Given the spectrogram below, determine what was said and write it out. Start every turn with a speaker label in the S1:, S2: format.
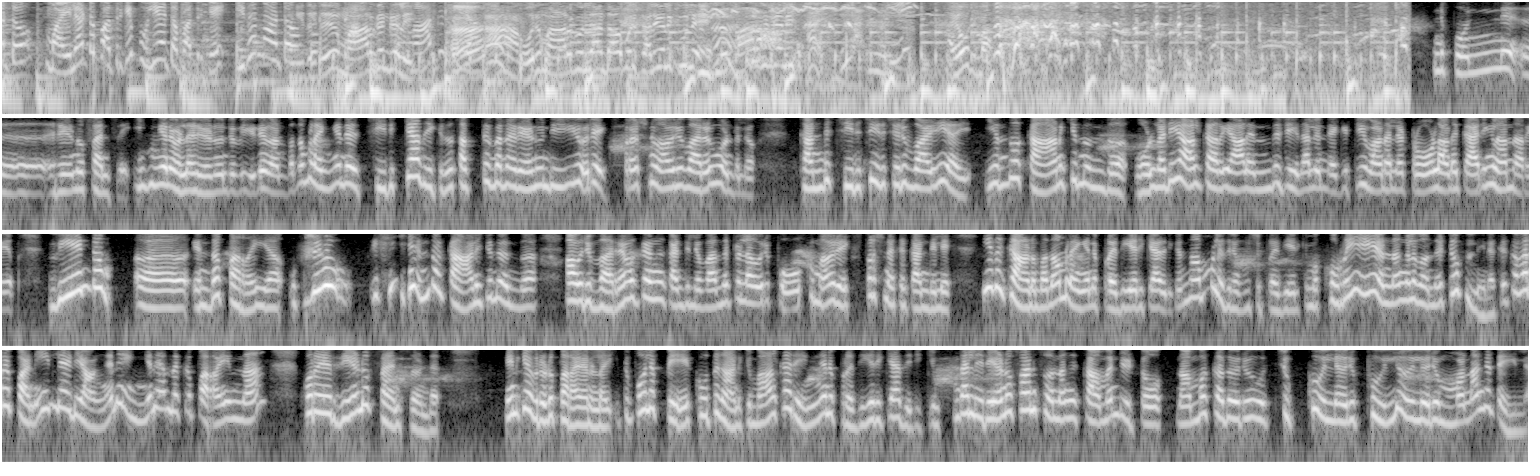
S1: ഇതെന്നാട്ടോ മയിലാട്ട പത്രിക പുലിയാട്ടോ പത്രിക. ഇതെന്നാട്ടോ
S2: ഇത് ഇത് മാർഗം കളി. ആ ഒരു മാർഗം ഇല്ലാണ്ടാവുമ്പോ ഒരു കളി കളിക്കൂലേ? മാർഗം കളി.
S1: ഈ
S3: എന്റെ പൊന്ന് രേണു ഫാൻസ് ഇങ്ങനെയുള്ള രേണുവിന്റെ വീഡിയോ കാണുമ്പോൾ നമ്മൾ എങ്ങനെ ചിരിക്കാതിരിക്കുന്നത്? സത്യം പറഞ്ഞ രേണുവിന്റെ ഈ ഒരു എക്സ്പ്രഷനും ആ ഒരു വരവും ഉണ്ടല്ലോ. കണ്ട് ചിരിച്ച് ചിരിച്ചൊരു വഴിയായി. എന്തോ കാണിക്കുന്നുണ്ട്. ഓൾറെഡി ആൾക്കറിയാം ആൾ എന്ത് ചെയ്താലും നെഗറ്റീവ് ആണ് അല്ലെ ട്രോൾ ആണ് കാര്യങ്ങളാണെന്ന് അറിയാം. വീണ്ടും എന്താ പറയാ ഒരു എന്തോ കാണിക്കുന്ന എന്താ ആ ഒരു വരവൊക്കെ അങ്ങ് കണ്ടില്ലേ? വന്നിട്ടുള്ള ഒരു പോക്കും ആ ഒരു എക്സ്പ്രഷൻ ഒക്കെ കണ്ടില്ലേ? ഇത് കാണുമ്പോൾ നമ്മൾ എങ്ങനെ പ്രതികരിക്കാതിരിക്കും? നമ്മൾ ഇതിനെ കുറിച്ച് പ്രതികരിക്കുമ്പോൾ കുറേ എണ്ണങ്ങൾ വന്നിട്ടും നിനക്കൊക്കെ വേറെ പണിയില്ലേടി അങ്ങനെ ഇങ്ങനെയെന്നൊക്കെ പറയുന്ന കുറേ രേണു ഫാൻസ് ഉണ്ട്. എനിക്ക് അവരോട് പറയാനുള്ള ഇതുപോലെ പേക്കൂത്ത് കാണിക്കുമ്പോൾ ആൾക്കാർ എങ്ങനെ പ്രതികരിക്കാതിരിക്കും? എന്തായാലും രേണു ഫാൻസ് വന്നങ്ങ് കമന്റ് ഇട്ടോ. നമുക്കതൊരു ചുക്കും ഇല്ല ഒരു പുല്ലുമില്ല ഒരു മണ്ണാങ്കട്ടയില്ല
